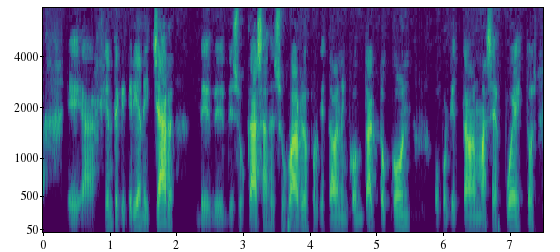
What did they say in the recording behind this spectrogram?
gente que querían echar de sus casas, de sus barrios porque estaban en contacto con o porque estaban más expuestos.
